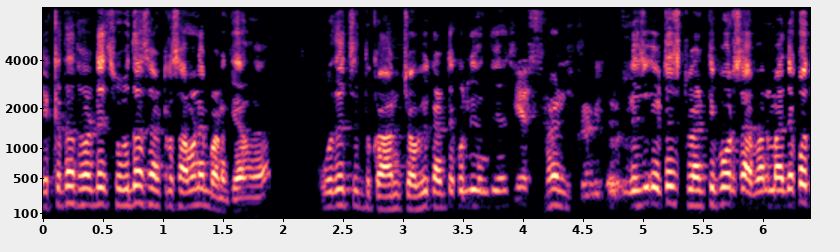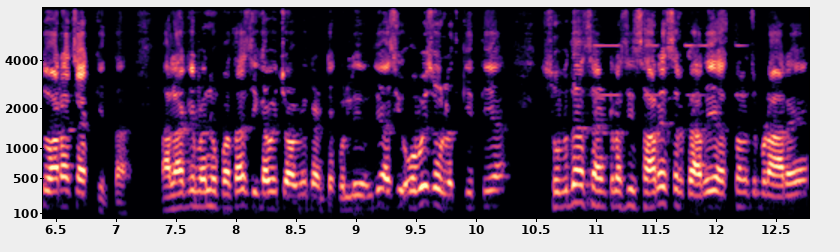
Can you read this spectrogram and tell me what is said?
ਇੱਕ ਤਾਂ ਤੁਹਾਡੇ ਸੁਵਿਧਾ ਸੈਂਟਰ ਸਾਹਮਣੇ ਬਣ ਗਿਆ ਹੋਇਆ। ਉਹਦੇ ਚ ਦੁਕਾਨ 24 ਘੰਟੇ ਖੁੱਲੀ ਹੁੰਦੀ ਹੈ ਜੀ। ਯੈਸ ਇਟ ਇਜ਼ 24/7 ਮੈਂ ਦੇਖੋ ਦੁਬਾਰਾ ਚੈੱਕ ਕੀਤਾ। ਹਾਲਾਂਕਿ ਮੈਨੂੰ ਪਤਾ ਸੀਗਾ ਵੀ 24 ਘੰਟੇ ਖੁੱਲੀ ਹੁੰਦੀ ਹੈ। ਅਸੀਂ ਉਹ ਵੀ ਸਹੂਲਤ ਕੀਤੀ ਹੈ। ਸੁਵਿਧਾ ਸੈਂਟਰ ਅਸੀਂ ਸਾਰੇ ਸਰਕਾਰੀ ਹਸਪਤਾਲਾਂ 'ਚ ਬਣਾ ਰਹੇ ਹਾਂ।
